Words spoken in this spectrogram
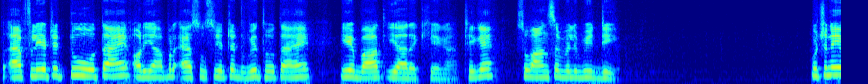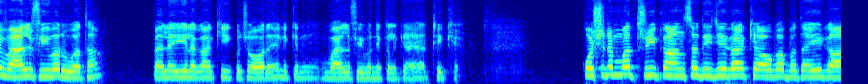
तो एफिलिएटेड टू होता है और यहाँ पर एसोसिएटेड विथ होता है, ये बात याद रखिएगा, ठीक है? So answer will be D कुछ नहीं वायल फीवर हुआ था। पहले ये लगा कि कुछ और है, लेकिन वायरल फीवर निकल के आया, ठीक है? क्वेश्चन नंबर थ्री का आंसर दीजिएगा, क्या होगा बताइएगा?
